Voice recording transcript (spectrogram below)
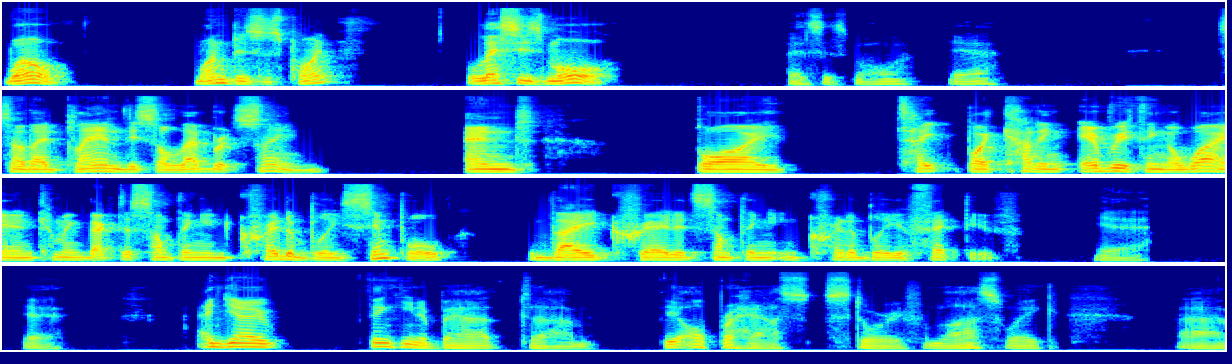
Well, one business point: less is more. This is more, yeah, So they'd planned this elaborate scene, and by take by cutting everything away and coming back to something incredibly simple, they created something incredibly effective. yeah, yeah. And you know, thinking about um, the Opera House story from last week, uh,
